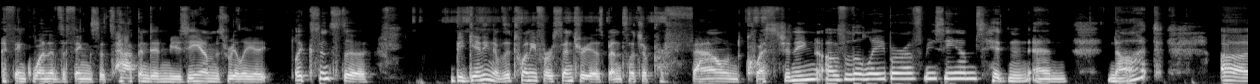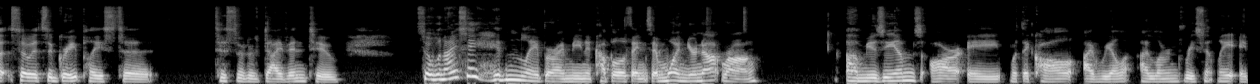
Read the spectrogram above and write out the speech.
I think one of the things that's happened in museums really, like since the beginning of the 21st century has been such a profound questioning of the labor of museums, hidden and not. Uh, so it's a great place to to sort of dive into. So when I say hidden labor, I mean a couple of things. And one, you're not wrong. Uh, museums are a what they call I real I learned recently a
